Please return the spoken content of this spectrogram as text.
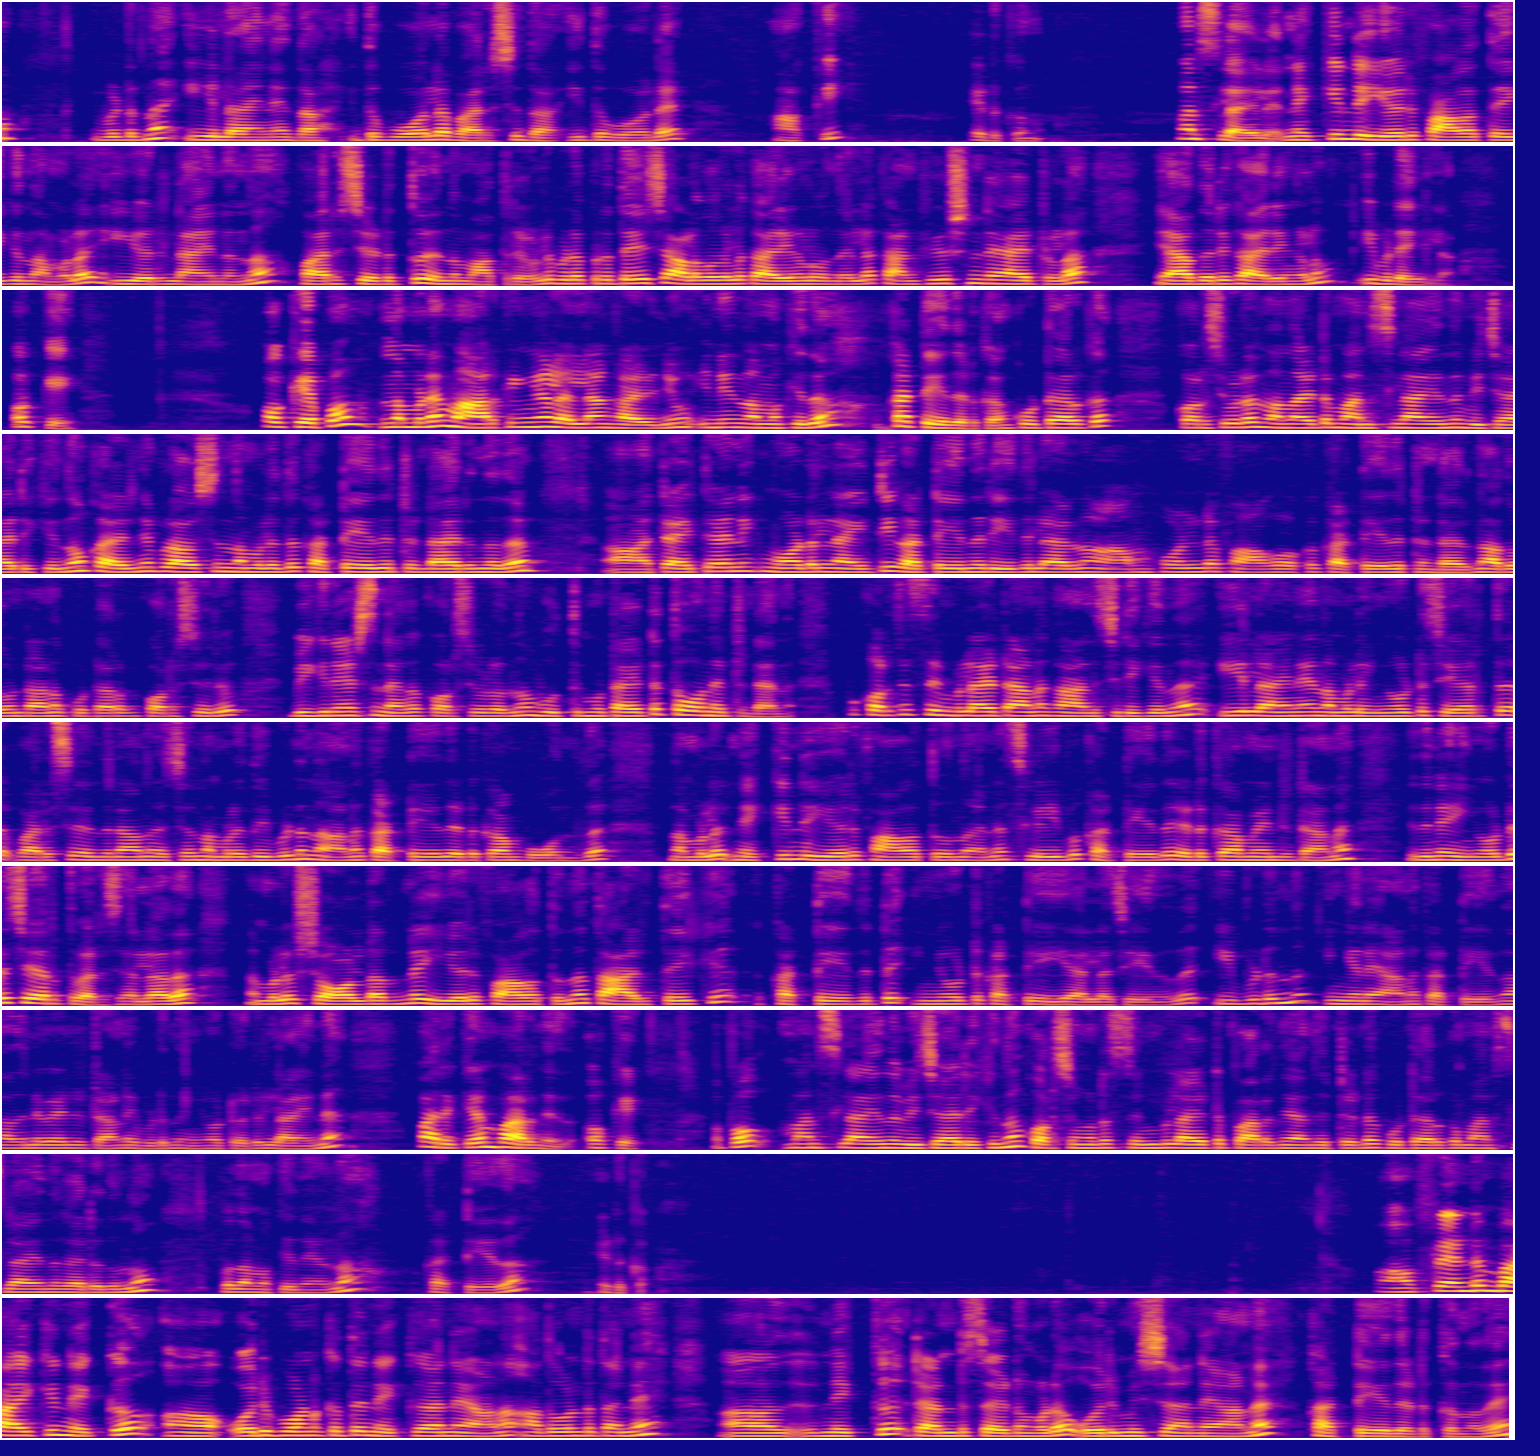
ഇവിടുന്ന് ഈ ലൈനെ ദാ ഇതുപോലെ വരച്ച് ദാ ഇതുപോലെ ആക്കി എടുക്കുന്നു. മനസ്സിലായില്ലേ? നെക്കിന്റെ ഈ ഒരു ഭാഗത്തേക്ക് നമ്മൾ ഈ ഒരു ലൈൻ ഒന്ന് വരച്ചെടുത്തു എന്ന് മാത്രമേ ഉള്ളൂ. ഇവിടെ പ്രത്യേകിച്ച് അളവുകൾ കാര്യങ്ങളൊന്നുമില്ല. കൺഫ്യൂഷന്റെ ആയിട്ടുള്ള യാതൊരു കാര്യങ്ങളും ഇവിടെയില്ല. ഓക്കെ ഓക്കെ അപ്പം നമ്മുടെ മാർക്കിങ്ങുകളെല്ലാം കഴിഞ്ഞു. ഇനി നമുക്കിത് കട്ട് ചെയ്തെടുക്കാം. കൂട്ടുകാർക്ക് കുറച്ചുകൂടെ നന്നായിട്ട് മനസ്സിലായെന്ന് വിചാരിക്കുന്നു. കഴിഞ്ഞ പ്രാവശ്യം നമ്മളിത് കട്ട് ചെയ്തിട്ടുണ്ടായിരുന്നത് ടൈറ്റാനിക് മോഡൽ നൈറ്റി കട്ട് ചെയ്യുന്ന രീതിയിലായിരുന്നു ആം ഹോളിന്റെ ഭാഗമൊക്കെ കട്ട് ചെയ്തിട്ടുണ്ടായിരുന്നു അതുകൊണ്ടാണ് കൂട്ടുകാർക്ക് കുറച്ചൊരു ബിഗിനേഴ്സിനൊക്കെ കുറച്ചുകൂടെ ഒന്ന് ബുദ്ധിമുട്ടായിട്ട് തോന്നിയിട്ടുണ്ടായിരുന്നു ഇപ്പോൾ കുറച്ച് സിമ്പിളായിട്ടാണ് കാണിച്ചിരിക്കുന്നത്. ഈ ലൈനെ നമ്മൾ ഇങ്ങോട്ട് ചേർത്ത് വരച്ചത് എന്തിനാണെന്ന് വെച്ചാൽ നമ്മളിത് ഇവിടെ നിന്നാണ് കട്ട് ചെയ്തെടുക്കാൻ പോകുന്നത്. നമ്മൾ നെക്കിന്റെ ഈ ഒരു ഭാഗത്തു നിന്ന് തന്നെ സ്ലീവ് കട്ട് ചെയ്ത് എടുക്കാൻ വേണ്ടിയിട്ടാണ് ഇതിനെ ഇങ്ങോട്ട് ചേർത്ത് വരച്ചത്. അല്ലാതെ നമ്മൾ ഷോൾഡറിന്റെ ഈ ഒരു ഭാഗത്തു നിന്ന് താഴത്തേക്ക് കട്ട് ചെയ്തിട്ട് ഇങ്ങോട്ട് കട്ട് ചെയ്യുകയല്ല ചെയ്യുന്നത്. ഇവിടുന്ന് ഇങ്ങനെയാണ് കട്ട് ചെയ്യുന്നത്. അതിന് വേണ്ടിയിട്ടാണ് ഇവിടുന്ന് ഇങ്ങോട്ടൊരു ലൈന് വരയ്ക്കാൻ പറഞ്ഞത്. ഓക്കെ അപ്പോൾ മനസ്സിലായെന്ന് വിചാരിക്കുന്നു. കുറച്ചും കൂടെ സിമ്പിളായിട്ട് പറഞ്ഞു തന്നിട്ടുണ്ട്. കൂട്ടുകാർക്ക് മനസ്സിലായെന്ന് കരുതുന്നു. അപ്പോൾ നമുക്കിതിനെ ഒന്ന് കട്ട് ചെയ്ത് എടുക്കാം. ഫ്രണ്ടും ബാക്കും നെക്ക് ഒരു പോണക്കത്തെ നെക്ക് തന്നെയാണ്. അതുകൊണ്ട് തന്നെ നെക്ക് രണ്ട് സൈഡും കൂടെ ഒരുമിച്ച് തന്നെയാണ് കട്ട് ചെയ്തെടുക്കുന്നത്.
